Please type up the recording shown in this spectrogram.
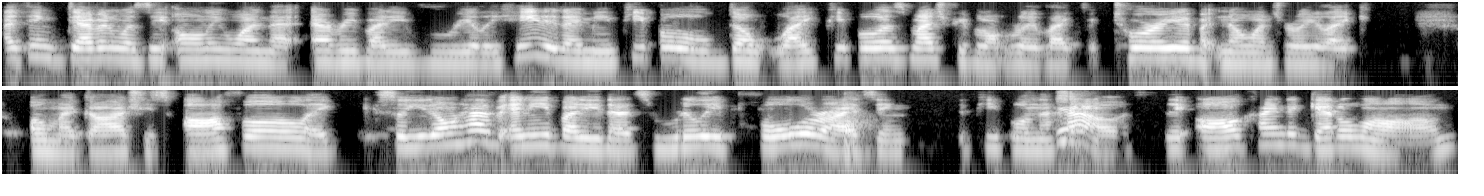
I think Devin was the only one that everybody really hated. I mean, people don't like people as much. People don't really like Victoria, but no one's really like, oh my God, she's awful. Like, so you don't have anybody that's really polarizing the people in the Yeah. house. They all kind of get along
